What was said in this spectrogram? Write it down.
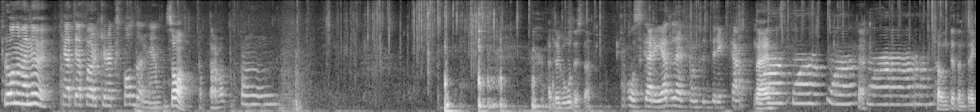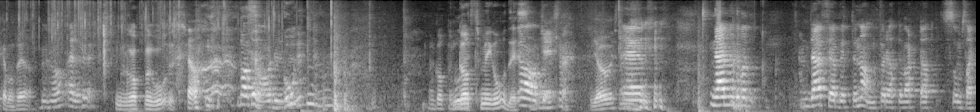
Från och med nu heter jag Förkrökspodden igen. Så, äter du godis då? Oskar Edler får inte dricka. Nej, töntigt att inte dricka på en fredag. Ja, eller hur? Gott med godis. Ja, Vad sa du? gott med godis. Gott med godis. Ja, okej. Ja, visst. Eh, nej men det var därför jag bytte namn. För att det vart att som sagt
